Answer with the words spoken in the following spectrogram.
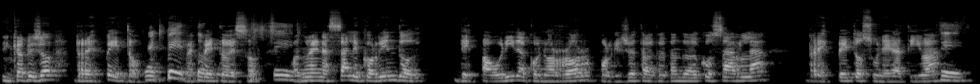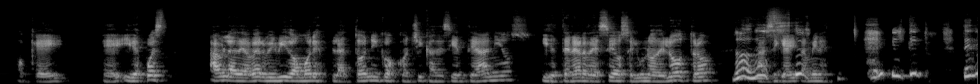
En cambio yo respeto, Respeto. respeto eso. Sí, Cuando una nena sale corriendo despavorida con horror porque yo estaba tratando de acosarla, respeto su negativa, sí. ¿ok? Eh, y después habla de haber vivido amores platónicos con chicas de 7 años y de tener deseos el uno del otro, No, no así que ahí también es, el tipo, tener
